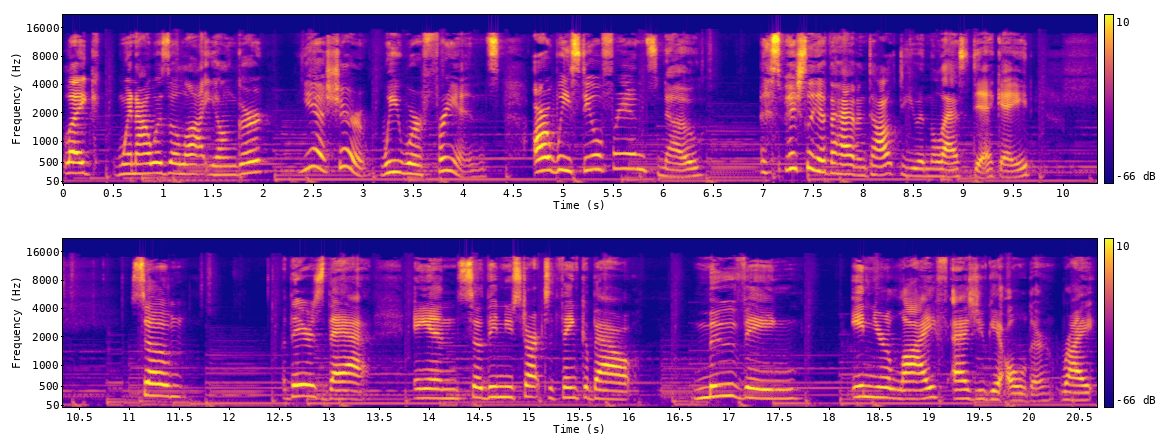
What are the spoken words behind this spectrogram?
Like when I was a lot younger, yeah, sure, we were friends. Are we still friends? No, especially if I haven't talked to you in the last decade. So there's that. And so then you start to think about moving in your life as you get older, right?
